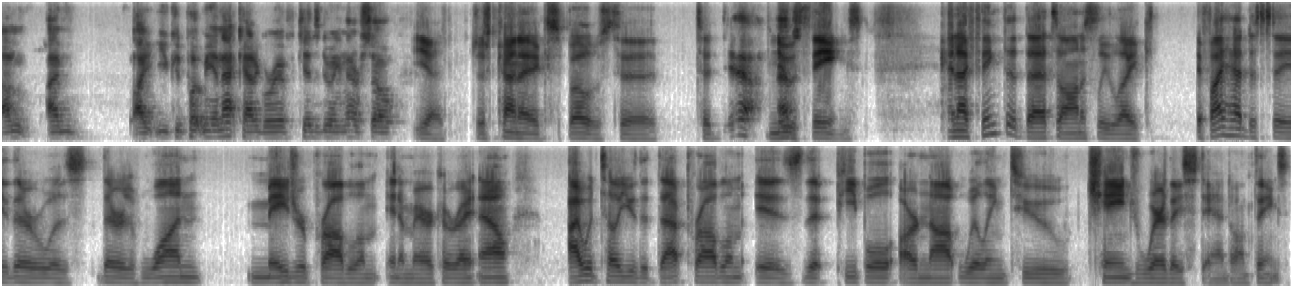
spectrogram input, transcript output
I'm, I'm I you could put me in that category of kids doing there. So yeah, just kind of exposed to to yeah new absolutely. things. And I think that that's honestly like if I had to say there was there's one major problem in America right now, I would tell you that that problem is that people are not willing to change where they stand on things.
